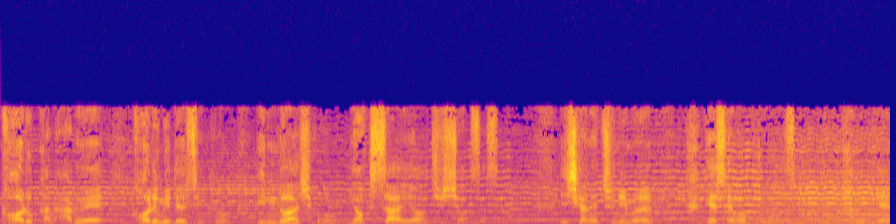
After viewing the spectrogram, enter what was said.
거룩한 하루의 걸음이 될 수 있도록 인도하시고 역사하여 주시옵소서. 이 시간에 주님을 크게 세 번 부르면서 함께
